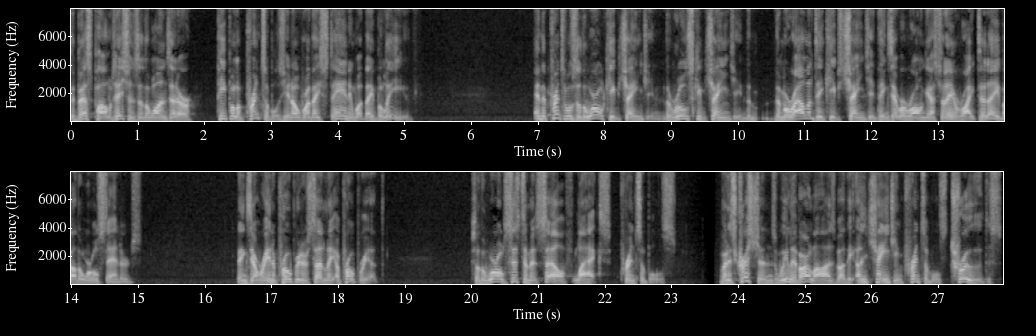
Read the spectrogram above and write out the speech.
the best politicians are the ones that are people of principles, you know, where they stand and what they believe. And the principles of the world keep changing. The rules keep changing. The, the morality keeps changing. Things that were wrong yesterday are right today by the world standards. Things that were inappropriate are suddenly appropriate. So the world system itself lacks principles. But as Christians, we live our lives by the unchanging principles, truths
